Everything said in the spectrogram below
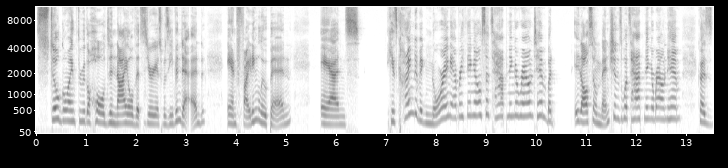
still going through the whole denial that Sirius was even dead and fighting Lupin. And he's kind of ignoring everything else that's happening around him, but it also mentions what's happening around him because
